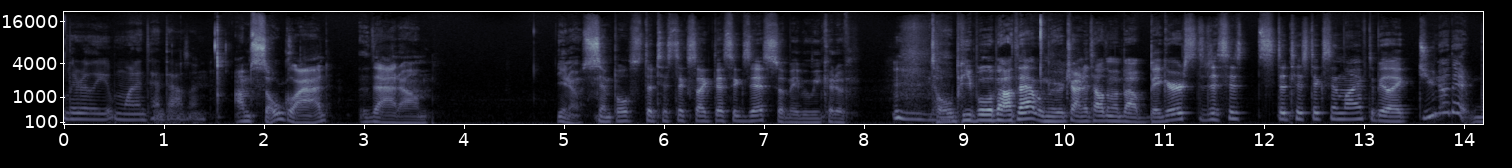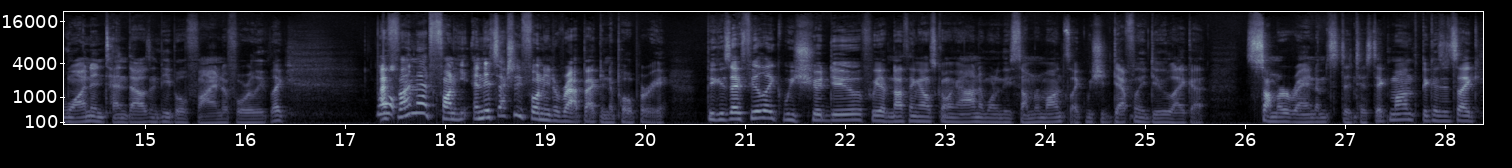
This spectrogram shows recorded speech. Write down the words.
literally one in 10,000. I'm so glad that um you know simple statistics like this exist. So maybe we could have told people about that when we were trying to tell them about bigger statistics statistics in life. To be like, do you know that one in ten thousand people find a four leaf? Like, I find that funny, and it's actually funny to wrap back into potpourri. Because I feel like we should do, if we have nothing else going on in one of these summer months, like we should definitely do like a summer random statistic month because it's like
